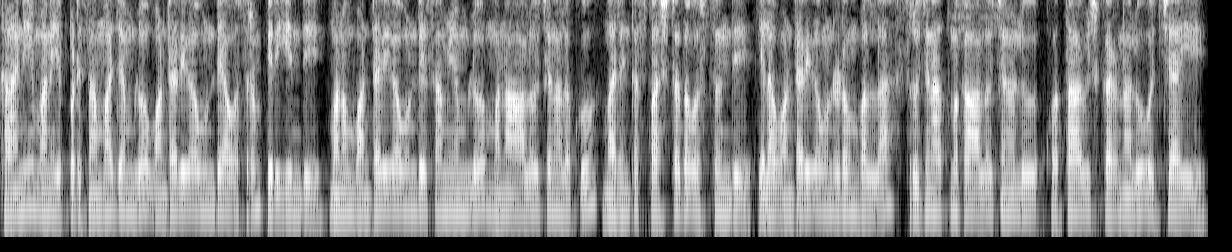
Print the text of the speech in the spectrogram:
కానీ మన ఇప్పటి సమాజంలో ఒంటరిగా ఉండే అవసరం పెరిగింది. మనం ఒంటరిగా ఉండే సమయంలో మన ఆలోచనలకు మరింత స్పష్టత వస్తుంది. ఇలా ఒంటరిగా ఉండడం వల్ల సృజనాత్మక ఆలోచనలు కొత్త ఆవిష్కరణలు వచ్చాయి.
